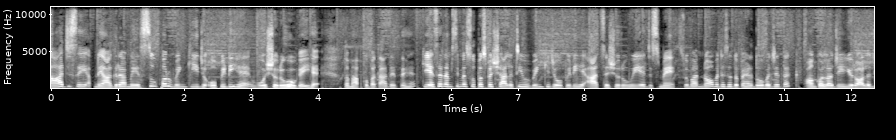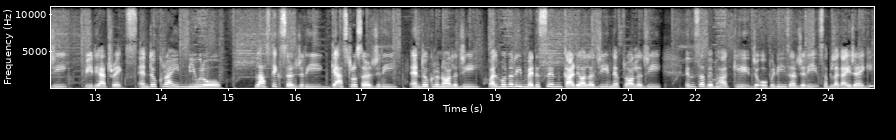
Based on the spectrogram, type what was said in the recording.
आज से अपने आगरा में सुपर विंग की जो ओपीडी है, वो शुरू हो गई है। तो हम आपको बता देते हैं कि एस में सुपर स्पेशलिटी विंग की जो ओपीडी है, आज से शुरू हुई है, जिसमें सुबह नौ बजे से दोपहर दो बजे तक oncology urology paediatrics endocrine neuro plastic surgery gastro surgery endocrinology pulmonary medicine cardiology nephrology इन सब विभाग की जो ओपीडी सर्जरी सब लगाई जाएगी।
